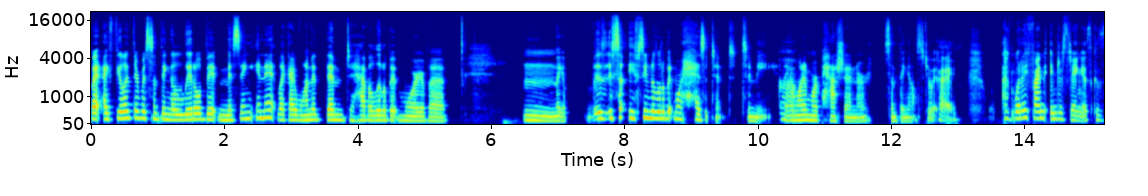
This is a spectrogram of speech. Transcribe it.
but I feel like there was something a little bit missing in it. Like I wanted them to have a little bit more of a, mm, like a. It, it seemed a little bit more hesitant to me. Like I Ah. wanted more passion or something else to it. Okay. What I find interesting is because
